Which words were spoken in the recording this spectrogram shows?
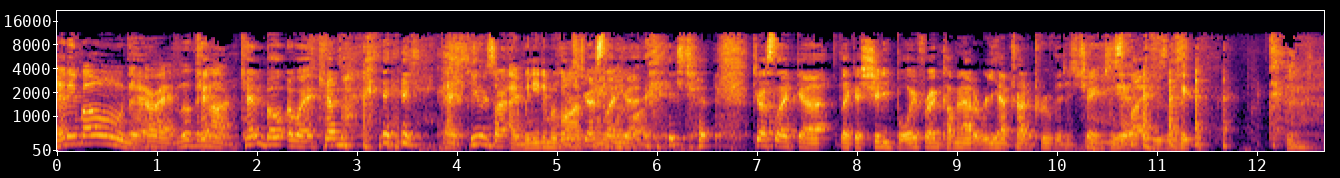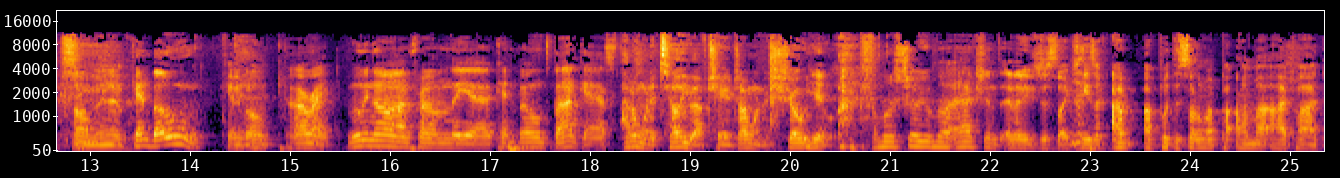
Kenny Bone. All right, moving Ken, on. Ken Bone. Oh, wait, Ken. he was. Sorry, we need to move He on. was dressed like a on. he's dressed like a like a shitty boyfriend coming out of rehab trying to prove that he's changed his Yeah, life. he's like, oh man, Ken Bone. Kenny Bone. All right, moving on from the uh, Ken Bones podcast. I don't want to tell you I've changed. I want to show Yeah, you. I'm gonna show you my actions, and then he's just like, he's like, I, I put this on my on my iPod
